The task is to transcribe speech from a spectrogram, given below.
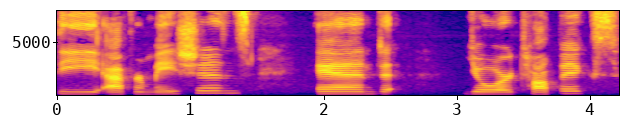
the affirmations and your topics,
